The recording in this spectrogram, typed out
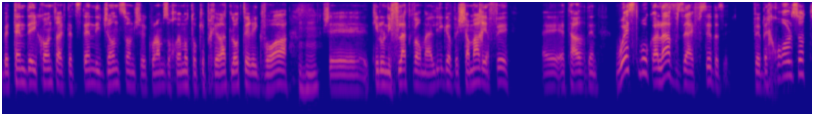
ב-10 day contract את סטנלי ג'ונסון, שכולם זוכרים אותו כבחירת lottery גבוהה, מהמם. שכאילו נפלט כבר מהליגה ושמר יפה אה, את הרדן. ווסטברוק עליו זה ההפסד הזה, ובכל זאת,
